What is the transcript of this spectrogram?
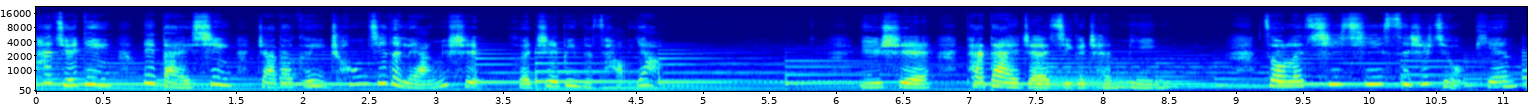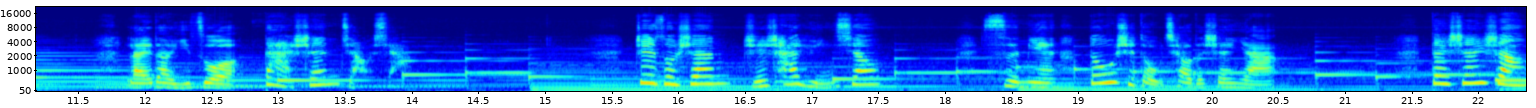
他决定为百姓找到可以充饥的粮食和治病的草药。于是他带着几个臣民，走了七七四十九天，来到一座大山脚下。这座山直插云霄，四面都是陡峭的山崖。但山上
